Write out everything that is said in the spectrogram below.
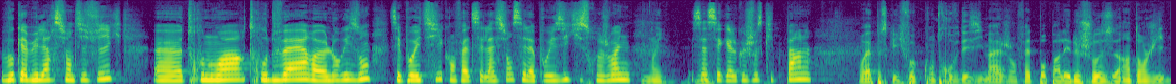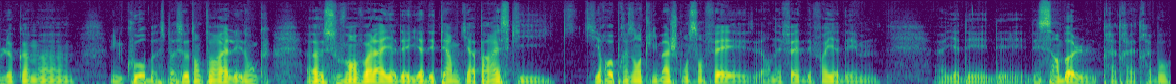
vocabulaire scientifique, euh, trou noir, trou de verre, euh, l'horizon, c'est poétique en fait. C'est la science et la poésie qui se rejoignent. Oui. Ça, Oui. c'est quelque chose qui te parle? Ouais, parce qu'il faut qu'on trouve des images en fait pour parler de choses intangibles comme euh, une courbe spatio-temporelle. Et donc euh, souvent, voilà, il y, a des- il y a des termes qui apparaissent qui, qui représentent l'image qu'on s'en fait. Et en effet, des fois, il y a des euh, il y a des, des- des symboles très très très beaux.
